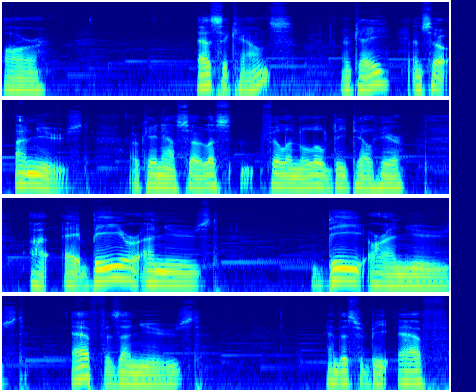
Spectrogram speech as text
Are S accounts, okay, and so unused. Okay, now so let's fill in a little detail here. Uh, a B are unused, D are unused, F is unused, and this would be F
